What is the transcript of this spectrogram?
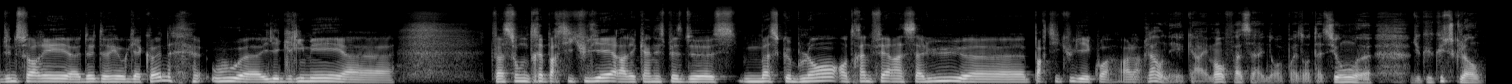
d'une soirée de Théo Gacon où il est grimé façon très particulière avec un espèce de masque blanc en train de faire un salut euh, particulier quoi. Voilà. Donc là on est carrément face à une représentation euh, du Cucus Clan.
